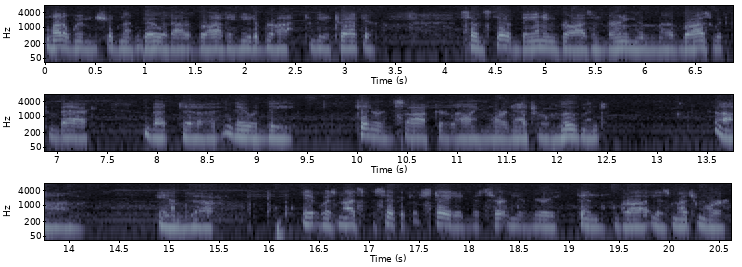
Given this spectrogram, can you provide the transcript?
a lot of women should not go without a bra. They need a bra to be attractive. So instead of banning bras and burning them, uh, bras would come back, but uh, they would be thinner and softer, allowing more natural movement. Um, and uh, it was not specifically stated, but certainly a very thin bra is much more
